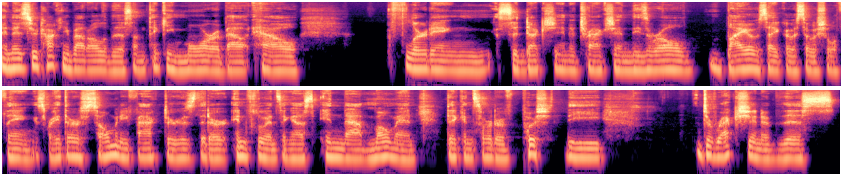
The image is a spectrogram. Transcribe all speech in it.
And as you're talking about all of this, I'm thinking more about how flirting, seduction, attraction, these are all biopsychosocial things, right? There are so many factors that are influencing us in that moment that can sort of push the direction of this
